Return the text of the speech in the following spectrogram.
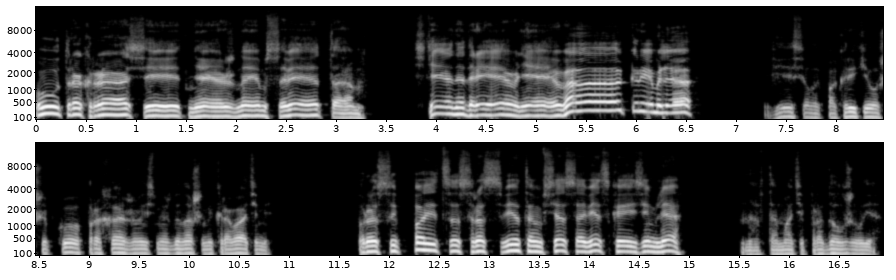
Утро красит нежным светом, стены древнего Кремля!» Весело покрикивал Шипко, прохаживаясь между нашими кроватями. «Просыпается с рассветом вся советская земля!» На автомате продолжил я.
